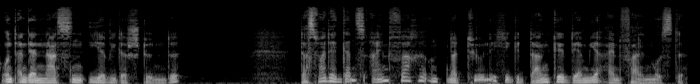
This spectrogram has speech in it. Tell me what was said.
und an der nassen ihr widerstünde? Das war der ganz einfache und natürliche Gedanke, der mir einfallen musste.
